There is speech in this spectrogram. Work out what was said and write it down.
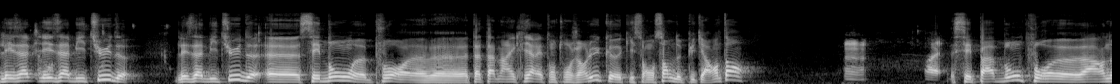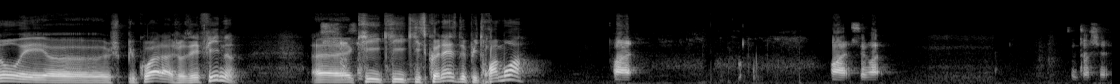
Mais les, hab- les habitudes, les habitudes, euh, c'est bon euh, pour euh, Tata Marie-Claire et tonton Jean-Luc euh, qui sont ensemble depuis 40 ans. Hmm. Ouais. C'est pas bon pour Arnaud et je sais plus quoi là, Joséphine, euh, qui, qui, qui se connaissent depuis trois mois. Ouais. Ouais, c'est vrai. Tout à fait.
